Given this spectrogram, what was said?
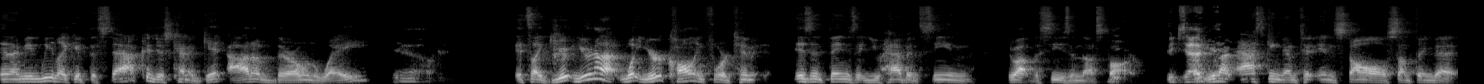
and I mean we like if the staff can just kind of get out of their own way, yeah. It's like you're you're not what you're calling for, Tim, isn't things that you haven't seen throughout the season thus far. Exactly. Like you're not asking them to install something that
